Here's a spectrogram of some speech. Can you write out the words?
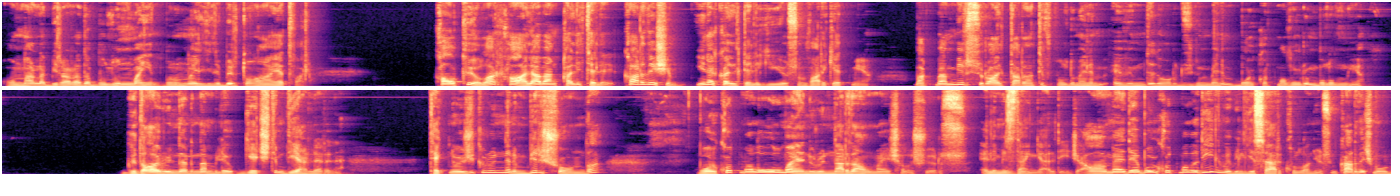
Onlarla bir arada bulunmayın. Bununla ilgili bir ton ayet var. Kalkıyorlar hala ben kaliteli. Kardeşim yine kaliteli giyiyorsun fark etmiyor. Bak ben bir sürü alternatif buldum. Benim evimde doğru düzgün benim boykot malı ürün bulunmuyor. Gıda ürünlerinden bile yok. Geçtim diğerlerine. Teknolojik ürünlerin bir çoğunda boykot malı olmayan ürünlerden almaya çalışıyoruz. Elimizden geldiğince. AMD boykot malı değil mi bilgisayar kullanıyorsun? Kardeşim o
